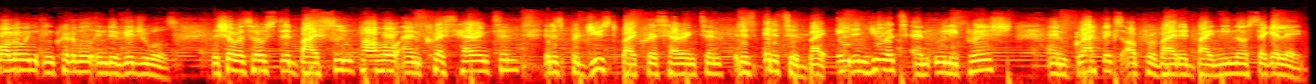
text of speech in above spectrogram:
following incredible individuals. The show is hosted by Slu Paho and Kres Harrington. It is produced by Kres Harrington. It is edited by Aidan Hewitt and Uli Prish. And graphics are provided by Nino Segaleni.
